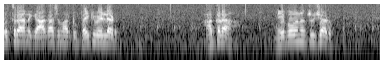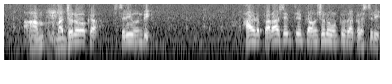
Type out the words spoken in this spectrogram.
ఉత్తరానికి ఆకాశ మార్గం పైకి వెళ్ళాడు. అక్కడ నేపవనం చూశాడు. మధ్యలో ఒక స్త్రీ ఉంది. ఆవిడ పరాశక్తి యొక్క అంశలో ఉంటుంది అక్కడ స్త్రీ.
